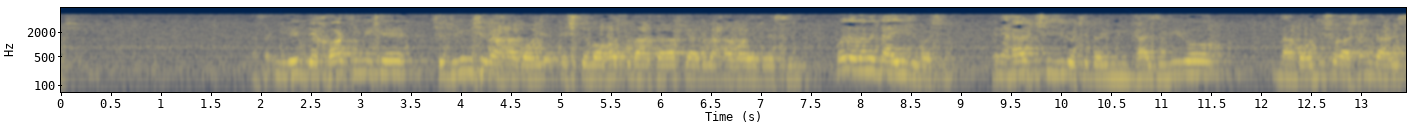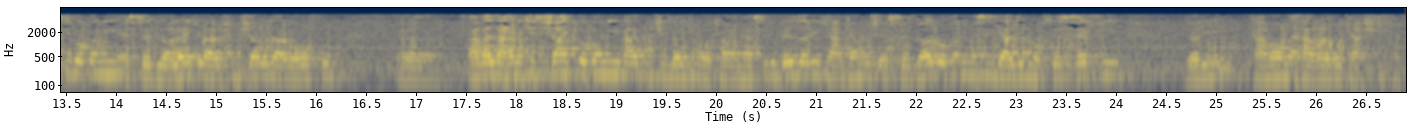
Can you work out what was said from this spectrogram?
باشه. مثلا ایده دکارت اینه که چجوری میشه به حقایق اشتباهات رو برطرف کرده به حقایق رسید؟ باید آدم دقیقی باشی. یعنی هر چیزی رو که داری میپذیری رو مبادیش رو قشنگ بررسی بکنی استدلالایی که براش میشه رو در واقع خوب اول به همه چیز شک بکنی بعد اون چیزهایی که مطمئن هستی رو بذاری کم کم روش استدلال بکنی مثل اینکه از این نقطه صفری داری تمام حقایق رو کشف می‌کنی.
